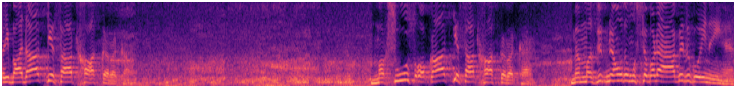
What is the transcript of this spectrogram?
इबादत के साथ ख़ास कर रखा। मखसूस अवकात के साथ ख़ास कर रखा है। मैं मस्जिद में हूँ तो मुझसे बड़ा आबिद कोई नहीं है।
